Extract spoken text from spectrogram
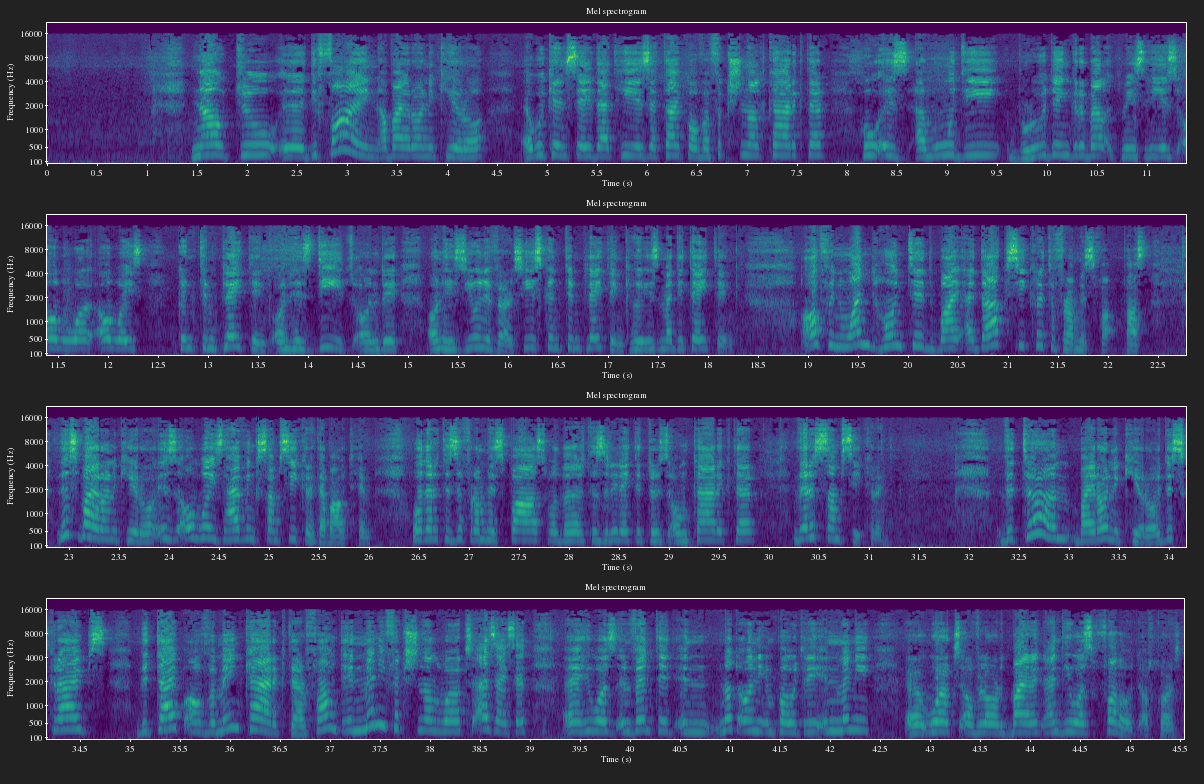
Now, to uh, define a Byronic hero, uh, we can say that he is a type of a fictional character who is a moody, brooding rebel. It means he is alwa- always contemplating on his deeds, on the on his universe. He is contemplating. He is meditating. often one haunted by a dark secret from his past. This Byronic hero is always having some secret about him, whether it is from his past, whether it is related to his own character. There is some secret. The term Byronic hero describes the type of main character found in many fictional works. As I said, uh, he was invented in not only in poetry, in many uh, works of Lord Byron, and he was followed, of course.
